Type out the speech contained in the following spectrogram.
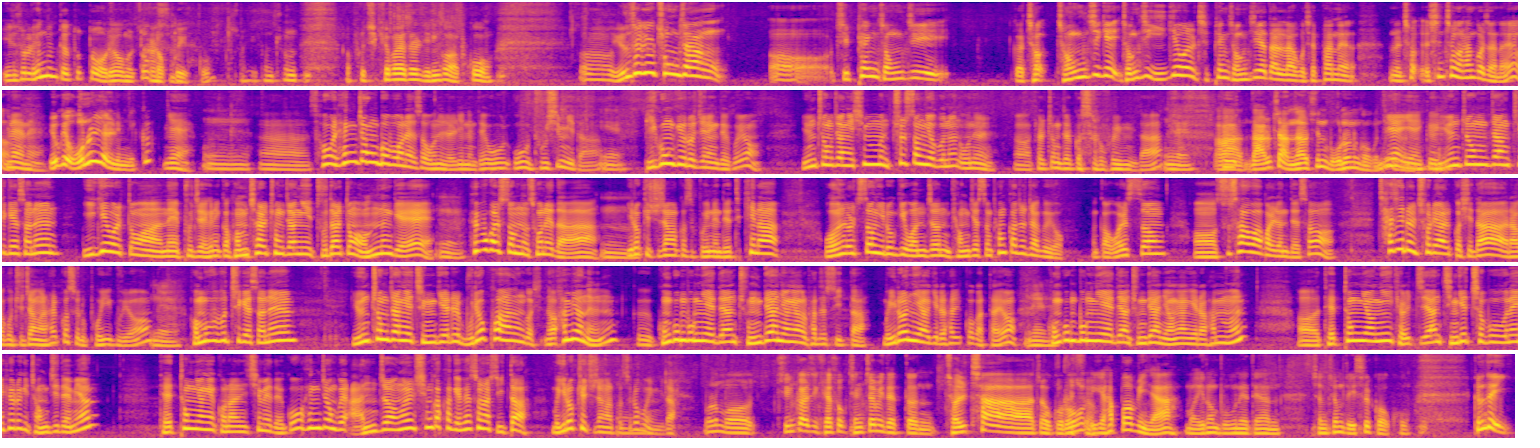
인수를 했는데도 또 어려움을 또 그렇습니다. 겪고 있고 이건 좀 앞으로 지켜봐야 될 일인 것 같고 어, 윤석열 총장 어, 집행 정지 그러니까 정직에 정직 2개월 집행 정지해 달라고 재판을 처, 신청을 한 거잖아요. 네네. 이게 오늘 열립니까? 예. 음. 어, 서울 행정법원에서 오늘 열리는데 오후, 오후 2시입니다. 예. 비공개로 진행되고요. 윤 총장의 신문 출석 여부는 오늘 어, 결정될 것으로 보입니다. 예. 아 그, 나올지 안 나올지는 모르는 거군요. 예, 예. 그윤 예. 총장 측에서는 2개월 동안의 부재, 그러니까 검찰총장이 두 달 동안 없는 게 예. 회복할 수 없는 손해다 음. 이렇게 주장할 것으로 보이는데 특히나 월성 1호기 원전 경제성 평가 조작 의혹, 그러니까 월성 어, 수사와 관련돼서 차질을 초래할 것이다라고 주장을 할 것으로 보이고요. 네. 법무부 측에서는 윤 총장의 징계를 무력화하는 것이 하면은 그 공공복리에 대한 중대한 영향을 받을 수 있다. 뭐 이런 이야기를 할 것 같아요. 네. 공공복리에 대한 중대한 영향이라 하면 어, 대통령이 결재한 징계 처분의 효력이 정지되면 대통령의 권한이 침해되고 행정부의 안정을 심각하게 훼손할 수 있다. 뭐 이렇게 주장할 것으로 음. 보입니다. 물론 뭐 지금까지 계속 쟁점이 됐던 절차적으로 그렇죠. 이게 합법이냐 뭐 이런 부분에 대한 쟁점도 있을 거고. 그런데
